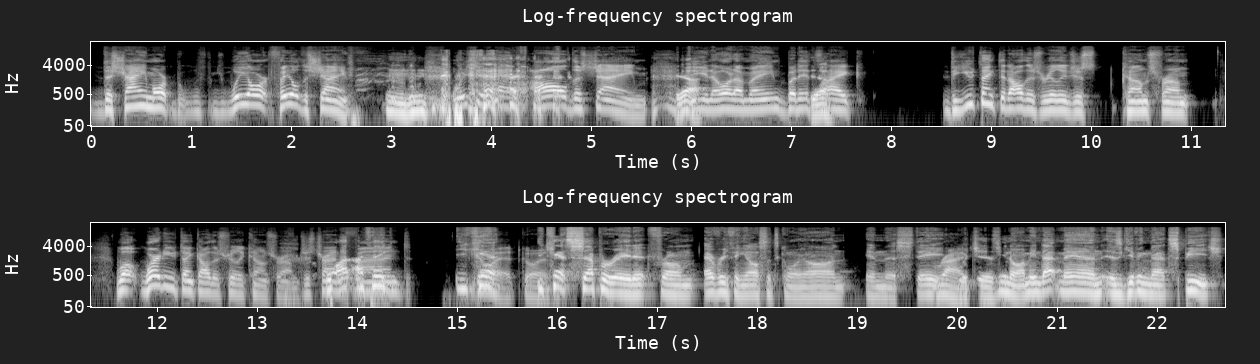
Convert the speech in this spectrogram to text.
the shame or we aren't feel the shame. Mm-hmm. we should have all the shame. Yeah. You know what I mean? But it's yeah. like, do you think that all this really just comes from? Well, where do you think all this really comes from? Just trying well, to find. I think you can't. Go ahead, go ahead. You can't separate it from everything else that's going on in this state, right. which is, you know, I mean, that man is giving that speech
